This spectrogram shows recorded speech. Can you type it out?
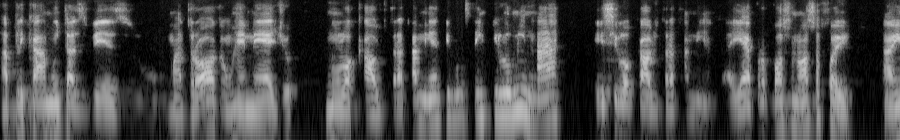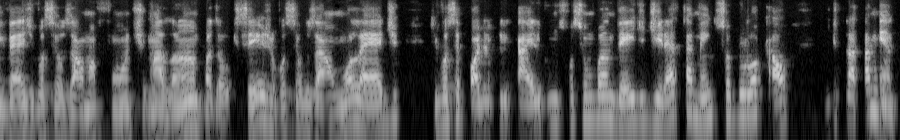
aplicar muitas vezes uma droga, um remédio no local de tratamento e você tem que iluminar esse local de tratamento. Aí a proposta nossa foi, ao invés de você usar uma fonte, uma lâmpada ou o que seja, você usar um OLED, que você pode aplicar ele como se fosse um band-aid diretamente sobre o local de tratamento.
